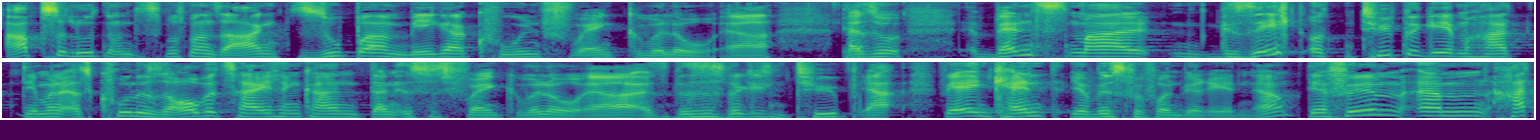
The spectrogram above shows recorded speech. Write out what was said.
absoluten, und das muss man sagen, super mega coolen Frank Grillo, ja. Ja. Also, wenn es mal ein Gesicht und einen Typ gegeben hat, den man als coole Sau bezeichnen kann, dann ist es Frank Grillo, ja. Also, das ist wirklich ein Typ, ja. Wer ihn kennt, ihr wisst, wovon wir reden, ja. Der Film ähm, hat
